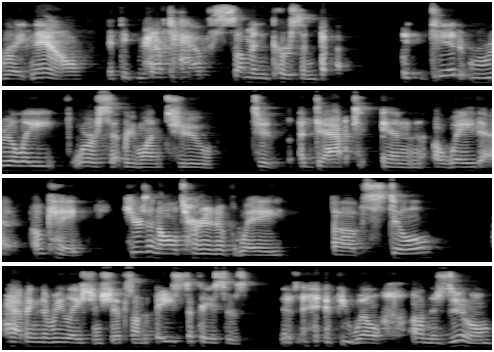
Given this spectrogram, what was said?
right now, I think you have to have some in person. But it did really force everyone to to adapt in a way that okay, here's an alternative way of still having the relationships on the face to faces, if you will, on the Zoom,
